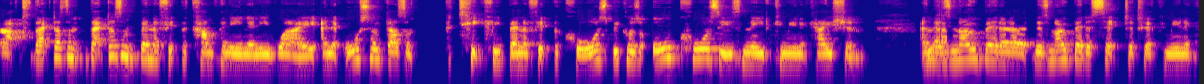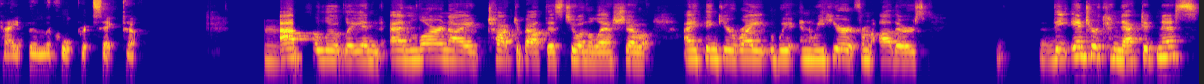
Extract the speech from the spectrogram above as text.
but that doesn't that doesn't benefit the company in any way, and it also doesn't particularly benefit the cause because all causes need communication, and yeah. there's no better there's no better sector to communicate than the corporate sector. Mm. Absolutely. And and Laura and I talked about this too on the last show. I think you're right. We and we hear it from others. The interconnectedness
